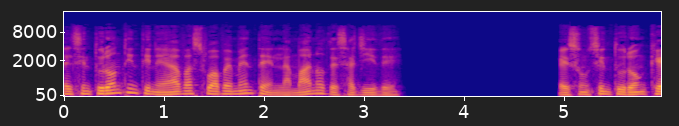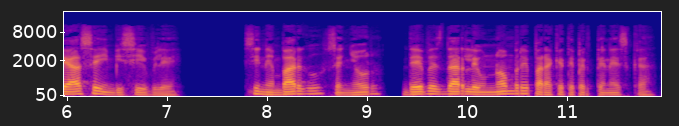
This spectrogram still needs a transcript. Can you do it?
El cinturón tintineaba suavemente en la mano de Sayide. Es un cinturón que hace invisible. Sin embargo, señor, debes darle un nombre para que te pertenezca.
